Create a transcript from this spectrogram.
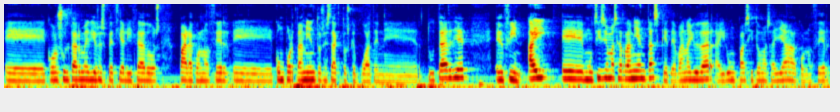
eh, consultar medios especializados para conocer eh, comportamientos exactos que pueda tener tu target. En fin, hay eh, muchísimas herramientas que te van a ayudar a ir un pasito más allá, a conocer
